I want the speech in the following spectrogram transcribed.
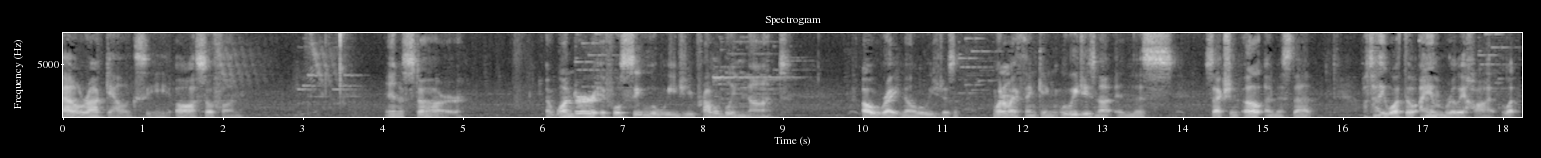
Battle Rock Galaxy. Oh, so fun. And a star. I wonder if we'll see Luigi. Probably not. Oh, right, no, Luigi doesn't what am I thinking? Luigi's not in this section. Oh, I missed that. I'll tell you what, though, I am really hot. Like,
